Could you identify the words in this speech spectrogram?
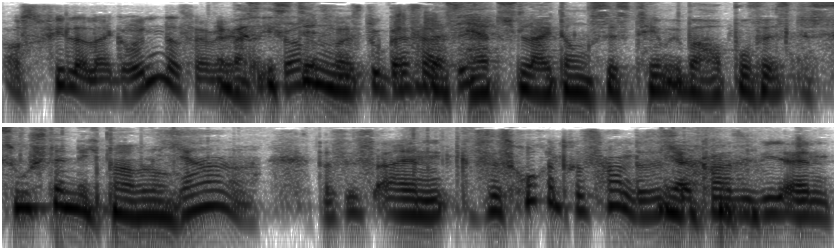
aus vielerlei Gründen, das wäre Was ist hören, denn das, weißt du besser das Herzleitungssystem überhaupt? Wofür ist das zuständig, Pablo? Ja, das ist ein, das ist hochinteressant. Das ist ja, ja quasi wie ein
